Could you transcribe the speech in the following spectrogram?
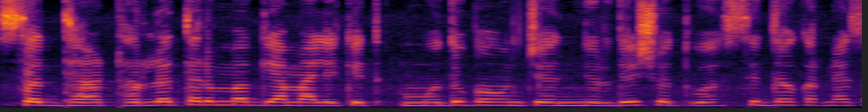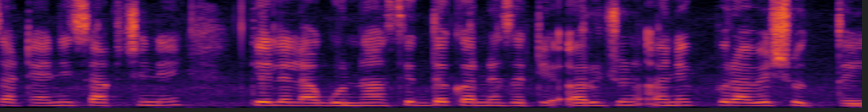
सध्या ठरलं तर मग या मालिकेत मधुभाऊंचे निर्देशत्व सिद्ध करण्यासाठी आणि साक्षीने केलेला गुन्हा सिद्ध करण्यासाठी अर्जुन अनेक पुरावे शोधतोय.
